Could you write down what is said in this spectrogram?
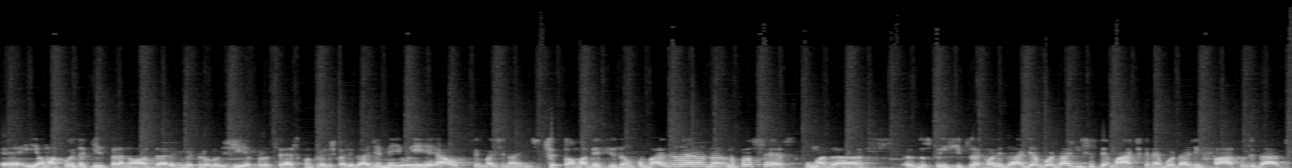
É, e é uma coisa que, para nós da área de metrologia, processo, controle de qualidade, é meio irreal você imaginar isso. Você toma uma decisão com base na, na, no processo. Uma das eh, dos princípios da qualidade é abordagem sistemática, né? Abordagem fatos e dados.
